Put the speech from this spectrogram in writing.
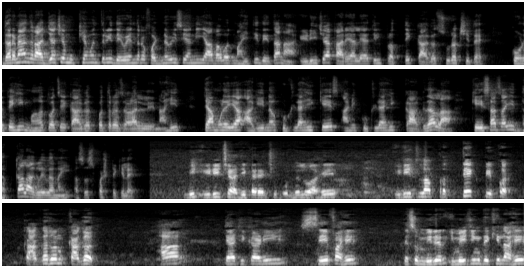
दरम्यान राज्याचे मुख्यमंत्री देवेंद्र फडणवीस यांनी याबाबत माहिती देताना ईडीच्या कार्यालयातील प्रत्येक कागद सुरक्षित आहे. कोणतेही महत्त्वाचे कागदपत्र जळालेले नाहीत. त्यामुळे या आगीनं कुठल्याही केस आणि कुठल्याही कागदाला केसाचाही धक्का लागलेला नाही असं स्पष्ट केलंय. मी ईडीच्या अधिकाऱ्यांशी बोललेलो आहे. ईडीतला प्रत्येक पेपर कागद कागद हा त्या ठिकाणी सेफ आहे. त्याचं मिरर इमेजिंग देखील आहे.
